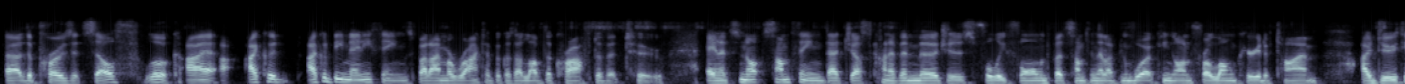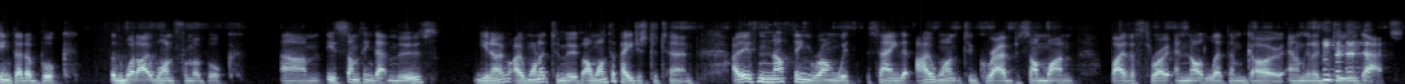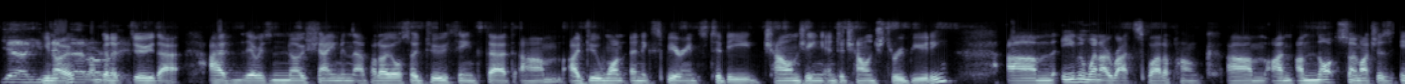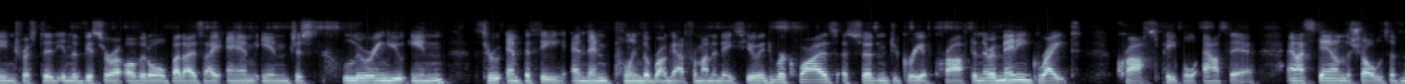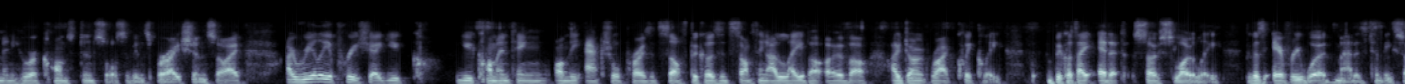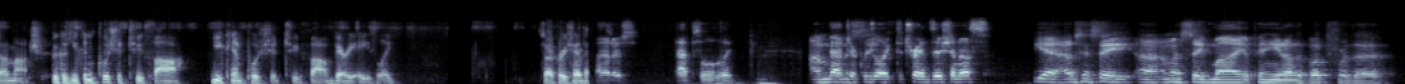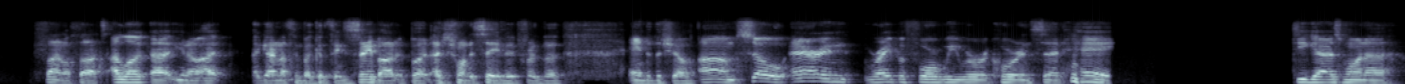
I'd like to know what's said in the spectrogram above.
uh, the prose itself, look, I I could I could be many things, but I'm a writer because I love the craft of it too. And it's not something that just kind of emerges fully formed, but something that I've been working on for a long period of time. I do think that a book, what I want from a book, um, is something that moves. You know, I want it to move. I want the pages to turn. There's nothing wrong with saying that I want to grab someone by the throat and not let them go, and I'm going to do that yeah, you, you know? that i'm going to do that. I have there is no shame in that but i also do think that um, i do want an experience to be challenging and to challenge through beauty. Um, even when I write splatterpunk, um, I'm I'm not so much as interested in the viscera of it all, but as I am in just luring you in through empathy and then pulling the rug out from underneath you. It requires a certain degree of craft, and there are many great craftspeople out there, and I stand on the shoulders of many who are a constant source of inspiration. So I I really appreciate you you commenting on the actual prose itself because it's something I labor over. I don't write quickly because I edit so slowly because every word matters to me so much because you can push it too far. You can push it too far very easily. So I appreciate that. Matters. Absolutely. I'm Patrick, would you like to transition us? Yeah, I was gonna say uh, I'm gonna save my opinion on the book for the final thoughts. I love, uh, you know, I I got nothing but good things to say about it, but I just wanted to save it for the end of the show. Um, so Aaron, right before we were recording, said, "Hey, do you guys want to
